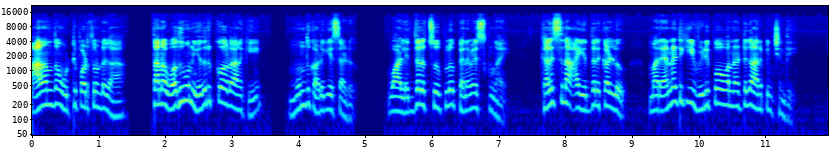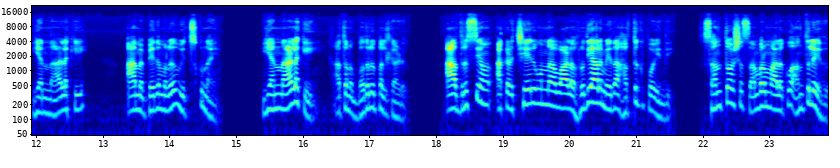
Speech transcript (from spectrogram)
ఆనందం ఉట్టిపడుతుండగా తన వధువును ఎదుర్కోవడానికి ముందుకు అడుగేశాడు. వాళ్ళిద్దరి చూపులు పెనవేసుకున్నాయి. కలిసిన ఆ ఇద్దరి కళ్ళు మరెన్నటికీ విడిపోవన్నట్టుగా అనిపించింది. ఎన్నాళ్ళకి ఆమె పెదములు విచ్చుకున్నాయి. ఎన్నాళ్ళకి అతను బదులు పలికాడు. ఆ దృశ్యం అక్కడ చేరి ఉన్న వాళ్ళ హృదయాల మీద హత్తుకుపోయింది. సంతోష సంభ్రమాలకు అంతులేదు.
